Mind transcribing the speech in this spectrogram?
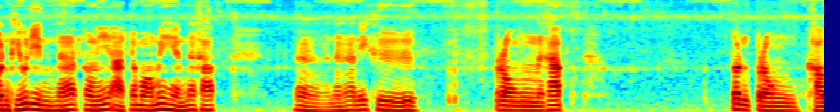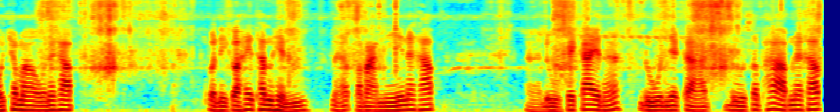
บนผิวดินนะฮะตรงนี้อาจจะมองไม่เห็นนะครับเออนะฮะนี่คือปรงนะครับ ต้นปรงเขาชะเมานะครับ วันนี้ก็ให้ท่านเห็นนะครับประมาณนี้นะครับ ดูใกล้ๆนะ ดูบรรยากาศดูสภาพนะครับ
